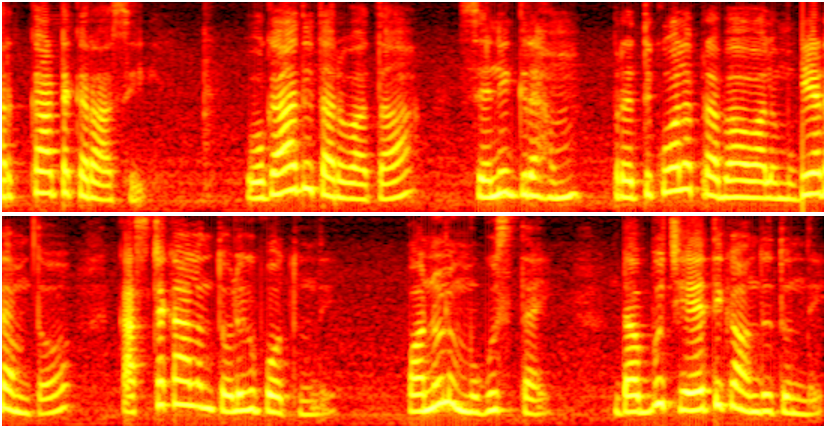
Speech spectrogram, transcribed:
కర్కాటక రాశి. ఉగాది తర్వాత శనిగ్రహం ప్రతికూల ప్రభావాలు ముగియడంతో కష్టకాలం తొలగిపోతుంది. పనులు ముగుస్తాయి. డబ్బు చేతికి అందుతుంది.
